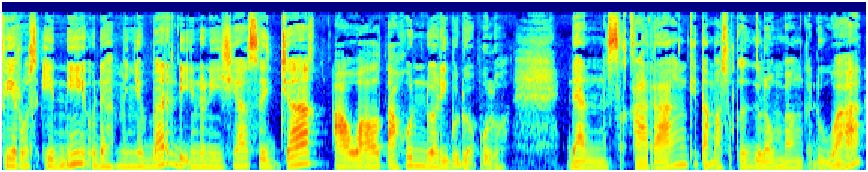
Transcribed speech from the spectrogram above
virus ini udah menyebar di Indonesia sejak awal tahun 2020. Dan sekarang kita masuk ke gelombang kedua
